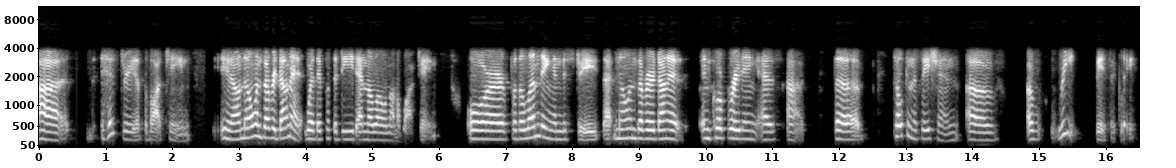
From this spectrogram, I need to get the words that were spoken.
uh history of the blockchain. You know, no one's ever done it where they put the deed and the loan on a blockchain. Or for the lending industry, that no one's ever done it incorporating as uh, the tokenization of a REIT, basically.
